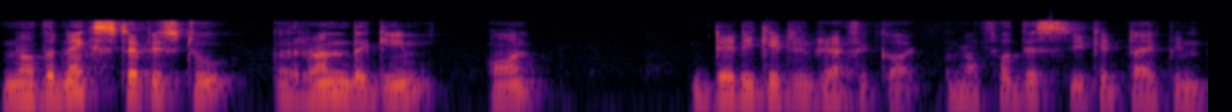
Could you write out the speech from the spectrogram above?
Now the next step is to run the game on dedicated graphic card. Now for this you can type in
